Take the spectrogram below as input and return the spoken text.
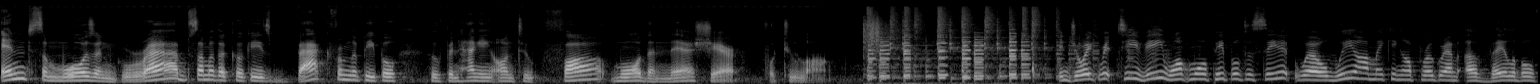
end some wars, and grab some of the cookies back from the people who've been hanging on to far more than their share for too long. Enjoy Grit TV? Want more people to see it? Well, we are making our program available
